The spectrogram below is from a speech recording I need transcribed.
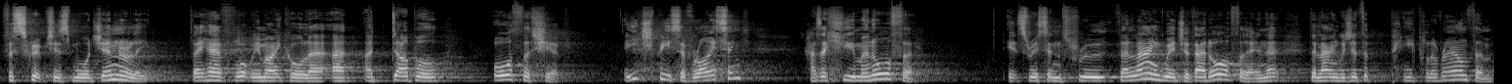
for scriptures more generally. They have what we might call a, a, a double authorship. Each piece of writing has a human author. It's written through the language of that author and the, the language of the people around them.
